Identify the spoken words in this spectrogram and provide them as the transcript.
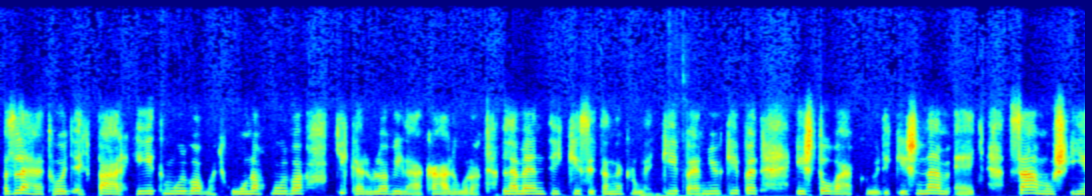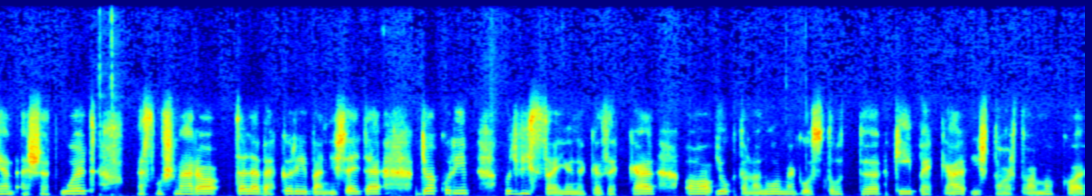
az lehet, hogy egy pár hét múlva, vagy hónap múlva kikerül a világhálóra. Lementik, készítenek róla egy képernyőképet, és tovább küldik, és nem egy. Számos ilyen eset volt, ezt most már a celebek körében is egyre gyakoribb, hogy visszaélnek ezekkel a jogtalanul megosztott képekkel és tartalmakkal.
